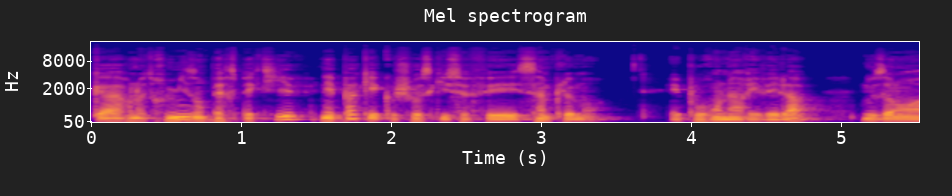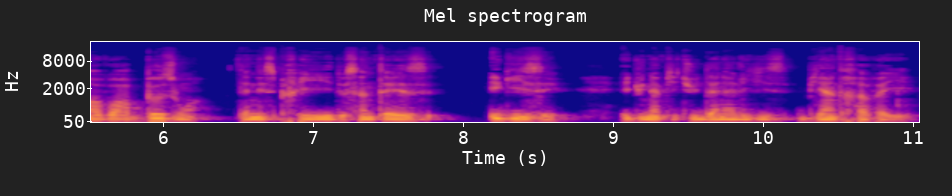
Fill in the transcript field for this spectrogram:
Car notre mise en perspective n'est pas quelque chose qui se fait simplement, et pour en arriver là, nous allons avoir besoin d'un esprit de synthèse aiguisé et d'une aptitude d'analyse bien travaillée.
